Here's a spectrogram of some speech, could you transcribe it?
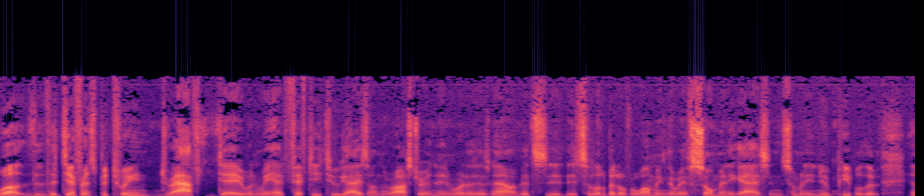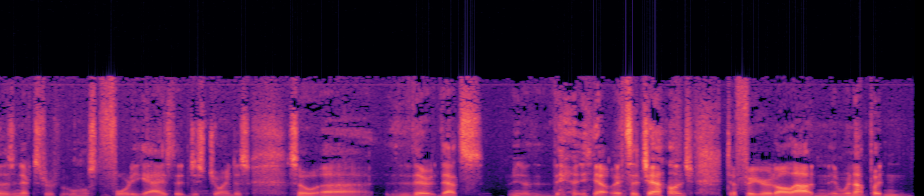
Well, the, the difference between draft day when we had 52 guys on the roster and, and what it is now, it's it, it's a little bit overwhelming that we have so many guys and so many new people. That you know, there's an extra almost 40 guys that just joined us. So uh, there, that's you know, they, you know, it's a challenge to figure it all out, and, and, we're not putting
